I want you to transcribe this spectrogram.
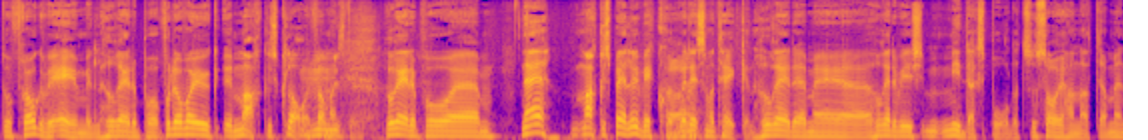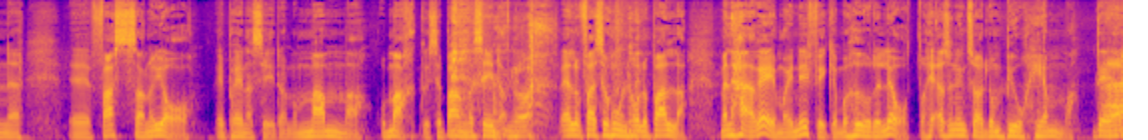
då frågade vi Emil, hur är det på, för då var ju eh, Marcus klar för Mm, mig. just det. Hur är det på... ehm, nej, Marcus spelar i Växjö, det var Ja. det som var tecken. Hur är det, med, hur är det vid middagsbordet? Så sa ju han att ja, men, eh, eh, farsan och jag är på ena sidan och mamma och Marcus är på andra sidan. Ja. Eller fast hon håller på alla. Men här är man ju nyfiken på hur det låter. Alltså det är inte så att de bor hemma. Det hade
